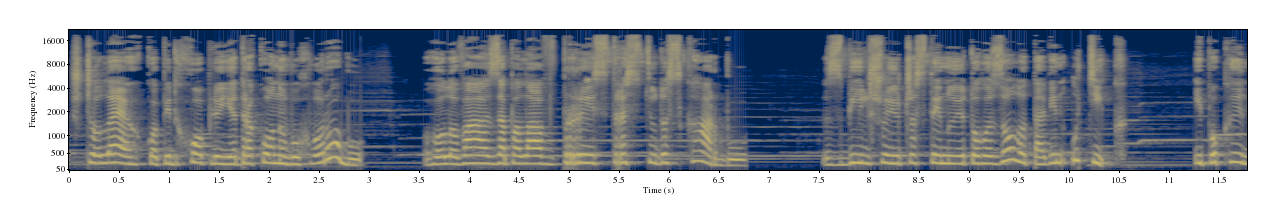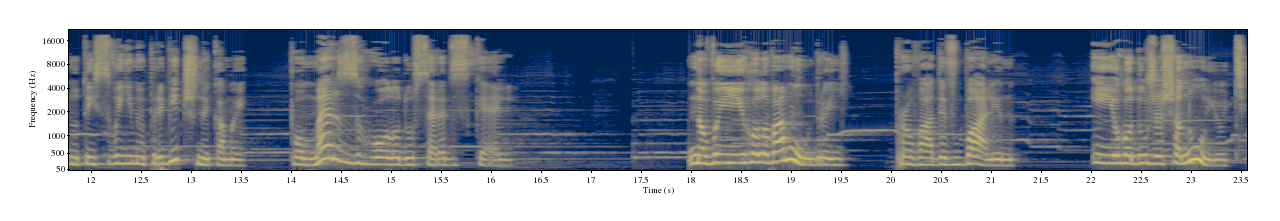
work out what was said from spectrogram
що легко підхоплює драконову хворобу, голова запалав пристрастю до скарбу. З більшою частиною того золота він утік і, покинутий своїми прибічниками, помер з голоду серед скель. Новий голова мудрий, провадив Балін, і його дуже шанують.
